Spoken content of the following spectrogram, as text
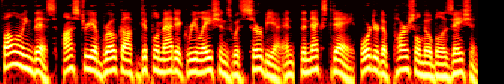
Following this, Austria broke off diplomatic relations with Serbia and, the next day, ordered a partial mobilization.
